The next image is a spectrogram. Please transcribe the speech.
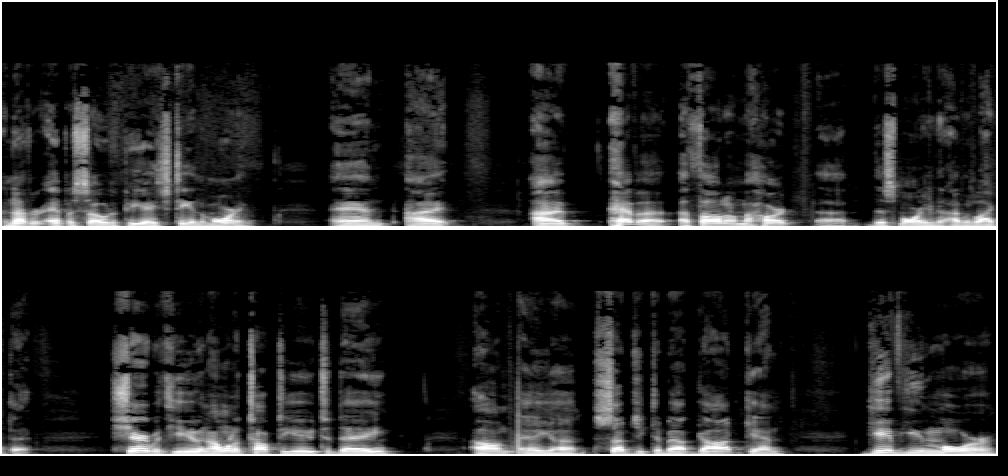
another episode of PHT in the morning. And I, I have a, a thought on my heart uh, this morning that I would like to share with you. And I want to talk to you today on a uh, subject about God can give you more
